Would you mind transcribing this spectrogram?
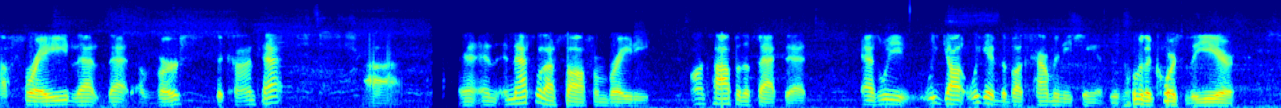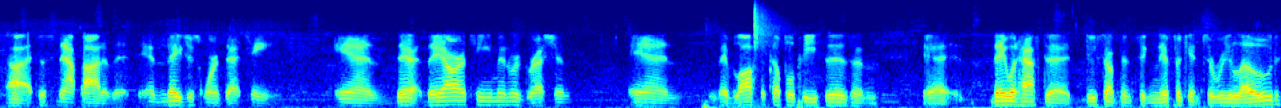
afraid, that that averse to contact, uh, and and that's what I saw from Brady. On top of the fact that as we we got we gave the Bucs how many chances over the course of the year uh, to snap out of it, and they just weren't that team. And they they are a team in regression, and they've lost a couple of pieces, and uh, they would have to do something significant to reload.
